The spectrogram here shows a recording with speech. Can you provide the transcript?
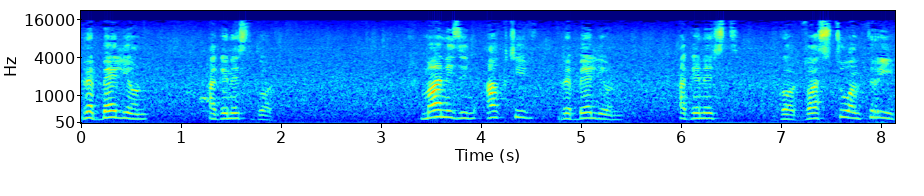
rebellion against God. Man is in active rebellion against God. Verse 2 and 3.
